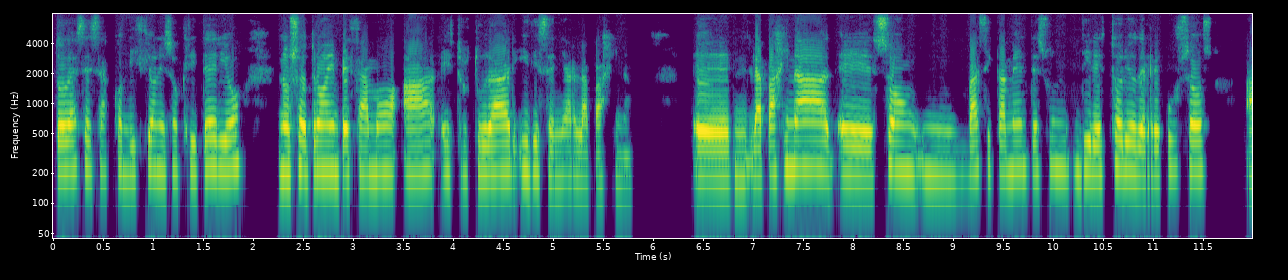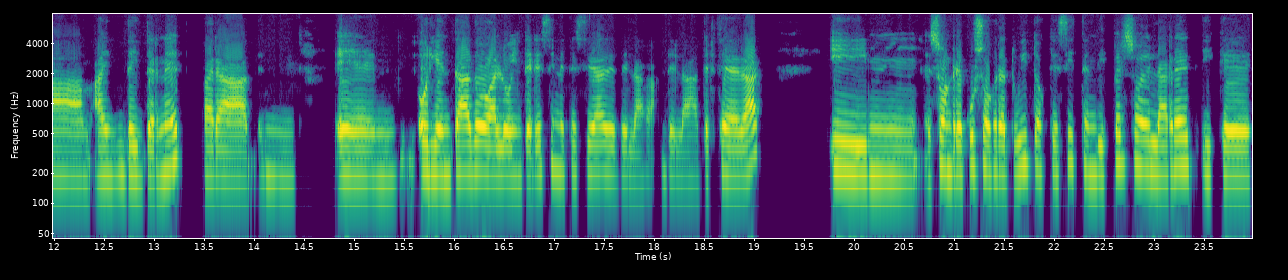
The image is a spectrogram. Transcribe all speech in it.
todas esas condiciones, esos criterios, nosotros empezamos a estructurar y diseñar la página. Eh, la página eh, son básicamente es un directorio de recursos de Internet para mm, orientado a los intereses y necesidades de la, de la tercera edad y mm, son recursos gratuitos que existen dispersos en la red y que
